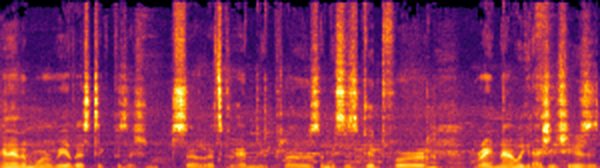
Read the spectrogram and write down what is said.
and at a more realistic position. So let's go ahead and close. And this is good for right now. We could actually choose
